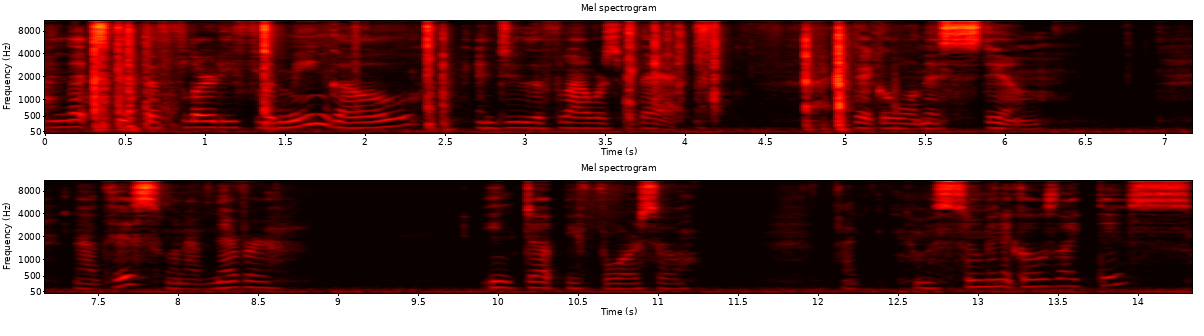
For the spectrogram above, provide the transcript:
And let's get the Flirty Flamingo and do the flowers for that that go on this stem. Now this one I've never inked up before, so I'm assuming it goes like this.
